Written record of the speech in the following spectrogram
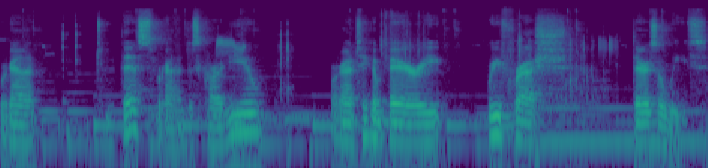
We're going to do this. We're going to discard you. We're going to take a berry. Refresh. There's a wheat.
